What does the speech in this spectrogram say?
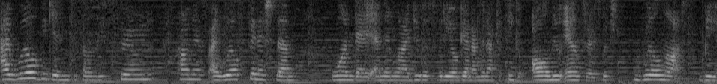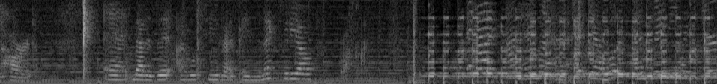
I will be getting to some of these soon. I promise I will finish them one day and then when I do this video again I'm going to have to think of all new answers which will not be hard. And that is it. I will see you guys in the next video. Rock on. Hey guys, I'm Hannah at Heck Yeah Books, and today me and my sister,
